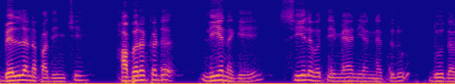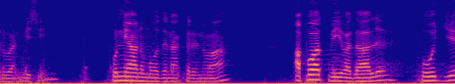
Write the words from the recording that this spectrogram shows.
බෙල්ලන පදිංචි හබරකඩ ලියනගේ සීලවතී මෑණියන් ඇතුළු දූ දරුවන් විසින් පුණ්‍යානුමෝදනා කරනවා. අපවත් වී වදාළ පූජ්‍ය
